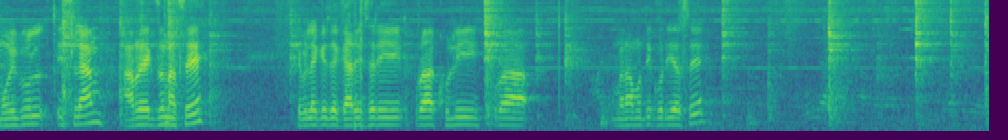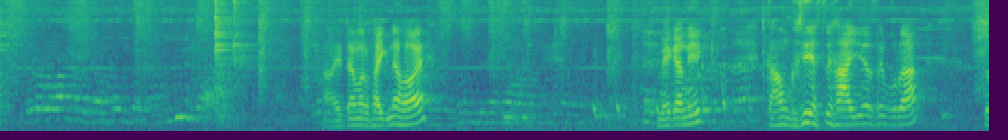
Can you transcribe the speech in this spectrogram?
মহিবুল ইছলাম আৰু একজন আছে। সেইবিলাকে যে গাড়ী চাড়ী পূৰা খুলি, পূৰা মেৰামতি কৰি আছে। এটা আমাৰ ভাইকনা হয়। মেকানিক। কাম কৰি আছে, হাঁহি আছে পূৰা। তো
